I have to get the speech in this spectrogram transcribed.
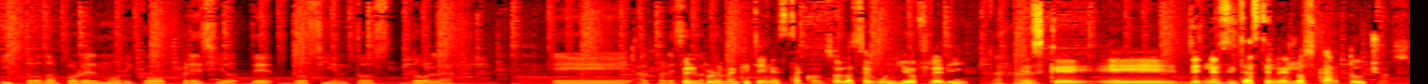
y todo por el módico precio de 200 dólares. Eh, al parecer el problema que tiene esta consola, según yo, Freddy, es que eh, necesitas tener los cartuchos.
